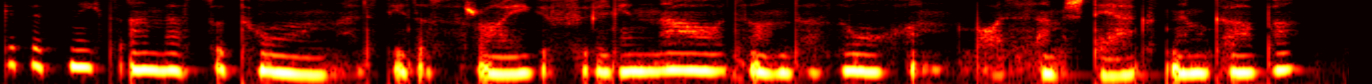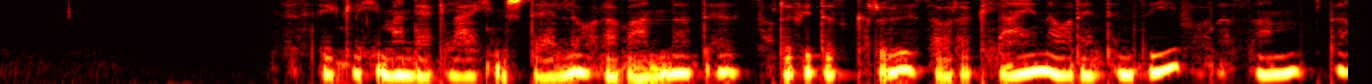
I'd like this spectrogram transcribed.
gibt jetzt nichts anderes zu tun, als dieses Freugefühl genau zu untersuchen. Wo ist es am stärksten im Körper? Ist es wirklich immer an der gleichen Stelle oder wandert es? Oder wird es größer oder kleiner oder intensiver oder sanfter?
